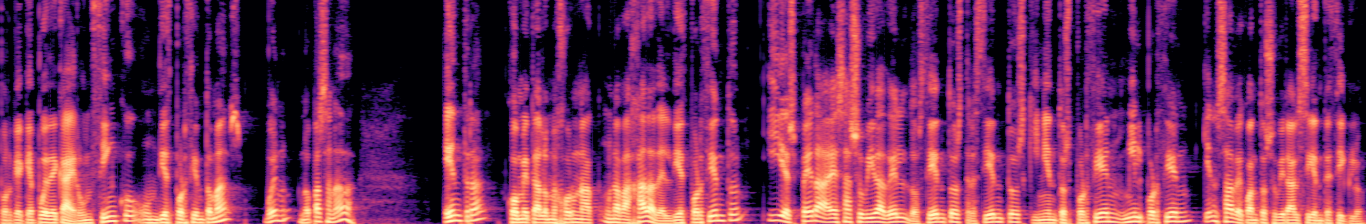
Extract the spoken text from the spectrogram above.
porque ¿qué puede caer? ¿Un 5? ¿Un 10% más? Bueno, no pasa nada. Entra, cómete a lo mejor una, una, bajada del 10% y espera a esa subida del 200, 300, 500%, 1000%, quién sabe cuánto subirá el siguiente ciclo.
